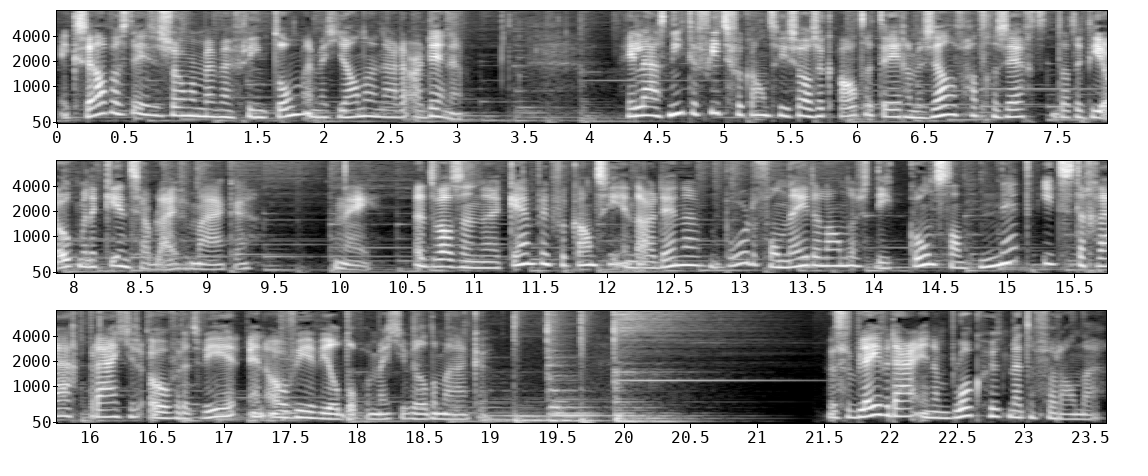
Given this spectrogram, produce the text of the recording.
Ikzelf was deze zomer met mijn vriend Tom en met Janne naar de Ardennen. Helaas niet de fietsvakantie zoals ik altijd tegen mezelf had gezegd dat ik die ook met een kind zou blijven maken. Nee, het was een eh, campingvakantie in de Ardennen, boordevol Nederlanders die constant net iets te graag praatjes over het weer en over je wieldoppen met je wilden maken. We verbleven daar in een blokhut met een veranda.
